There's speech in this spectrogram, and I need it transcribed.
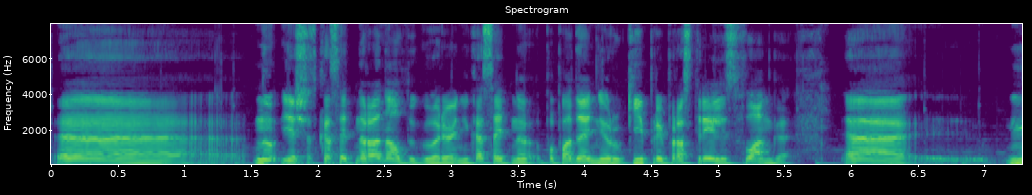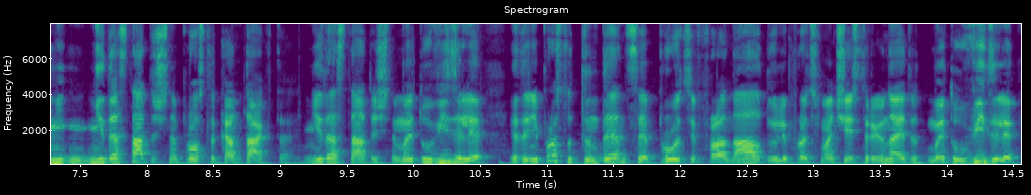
Э, ну, я сейчас касательно Роналду говорю, а не касательно попадания руки при простреле с фланга. Э, недостаточно просто контакта. Недостаточно. Мы это увидели. Это не просто тенденция против Роналду или против Манчестер Юнайтед. Мы это увидели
